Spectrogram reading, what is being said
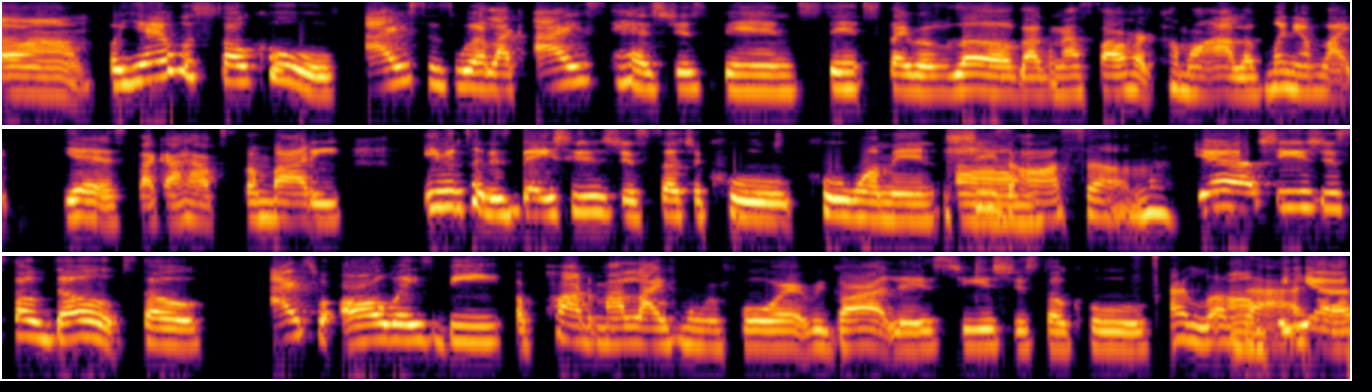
Um, but yeah, it was so cool. Ice as well. Like Ice has just been since Flavor of Love. Like when I saw her come on I Love Money, I'm like, yes, like I have somebody. Even to this day, she's just such a cool, cool woman. She's Um, awesome. yeah, she's just so dope. So Ice will always be a part of my life moving forward, regardless. She is just so cool. I love Um, that. yeah,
